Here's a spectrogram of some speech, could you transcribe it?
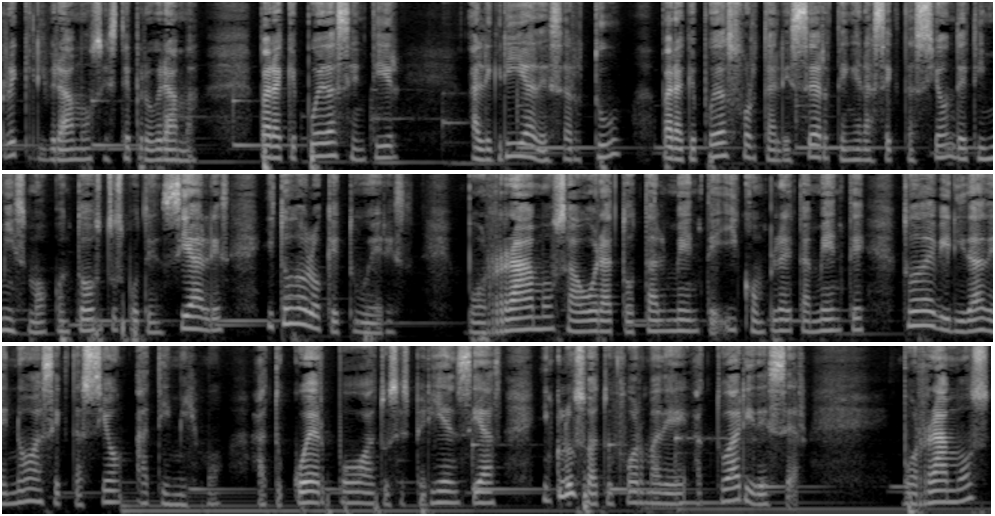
reequilibramos este programa para que puedas sentir alegría de ser tú, para que puedas fortalecerte en la aceptación de ti mismo con todos tus potenciales y todo lo que tú eres. Borramos ahora totalmente y completamente toda habilidad de no aceptación a ti mismo, a tu cuerpo, a tus experiencias, incluso a tu forma de actuar y de ser. Borramos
